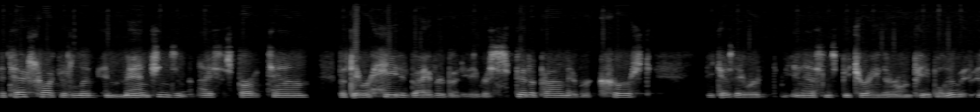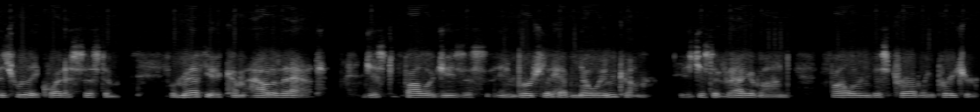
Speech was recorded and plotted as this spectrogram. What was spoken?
The tax collectors lived in mansions in the nicest part of town, but they were hated by everybody. They were spit upon, they were cursed because they were, in essence, betraying their own people. It, it's really quite a system. For Matthew to come out of that, just follow Jesus and virtually have no income, he's just a vagabond following this traveling preacher,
